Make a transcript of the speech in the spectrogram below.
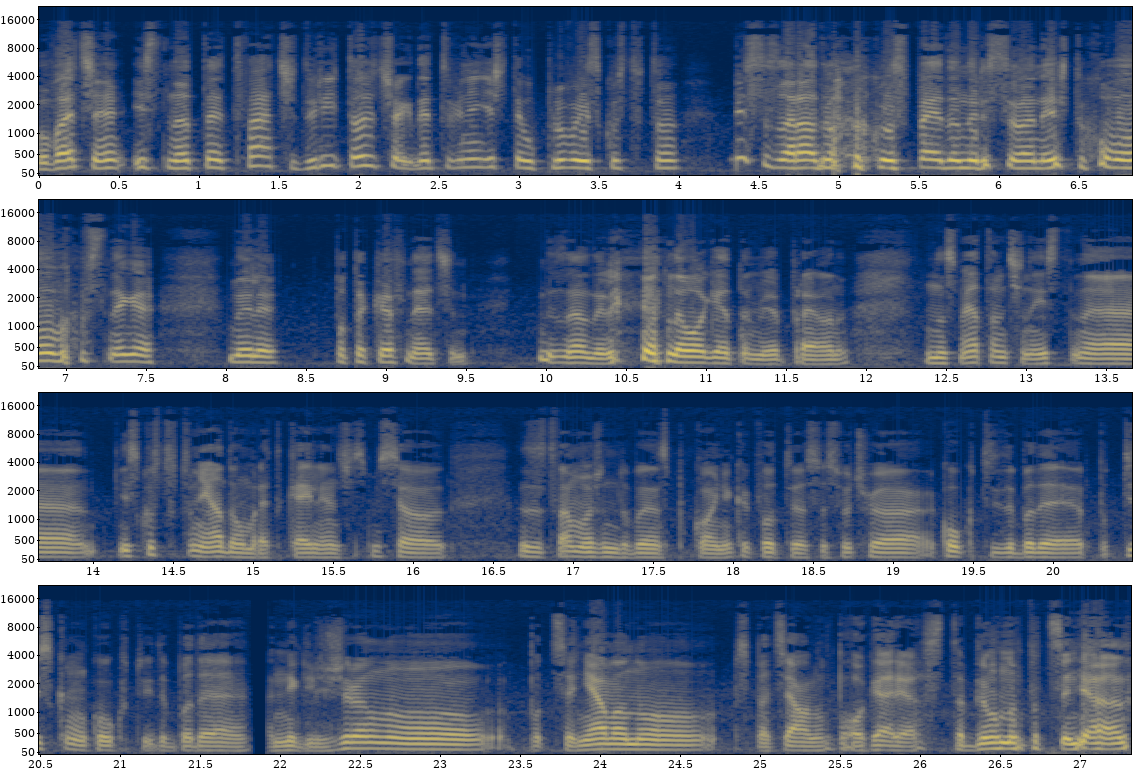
обаче истината е това, че дори този човек, дето винаги ще оплюва изкуството, би се зарадвал, ако успее да нарисува нещо хубаво в снега. Нали? По такъв начин. Не знам дали аналогията ми е правилна. Но смятам, че наистина изкуството няма да умре така или иначе. Смисъл, затова можем да бъдем спокойни, каквото и да се случва, колкото и да бъде потискано, колкото и да бъде неглижирано, подценявано, специално в България, стабилно подценявано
